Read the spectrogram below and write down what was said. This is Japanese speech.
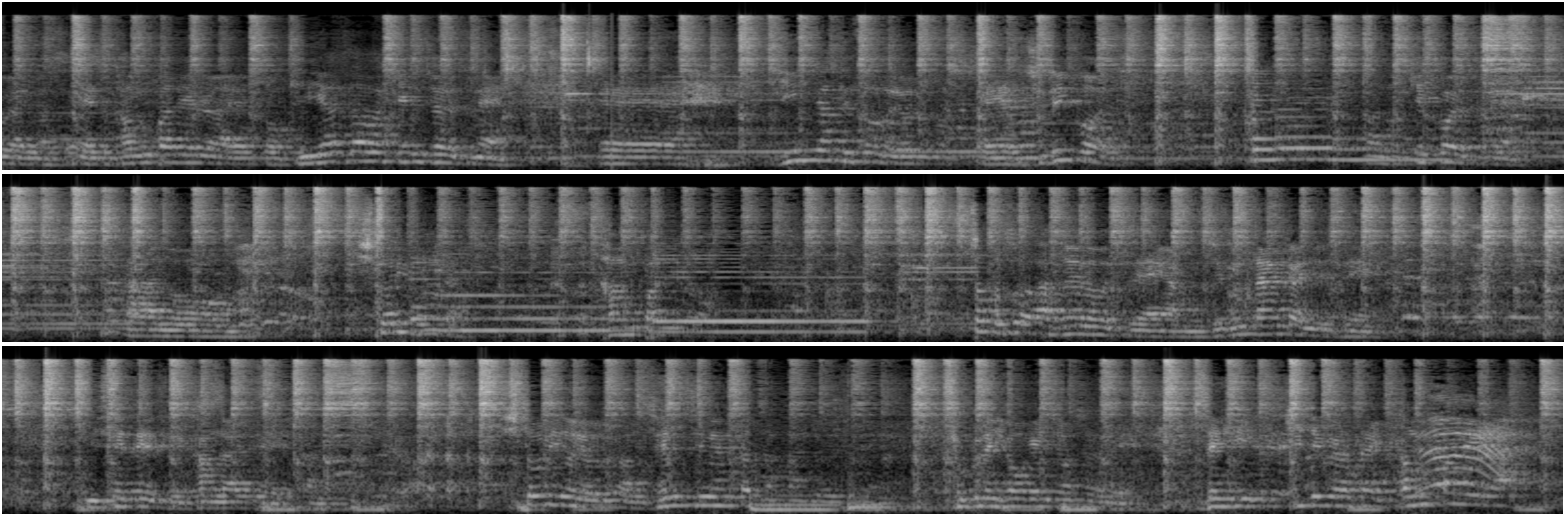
曲やります、えーと、カムパネルラ、えーと、宮沢賢治はですね、えー、銀河鉄道の夜の、えー、主人公です。あの結構ですねあの一人ぼっちなんカムパネルラちょっとそうあそういうのをですねあの自分なんかにですね見せてですね考えてあの一人の夜あのセンチメンタルな感じをですね曲で表現しましたのでぜひ聴いてください。カムパネラ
